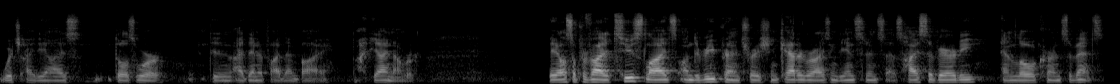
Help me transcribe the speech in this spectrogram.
which IDIs those were, didn't identify them by IDI number. They also provided two slides on debris penetration categorizing the incidents as high severity and low occurrence events.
